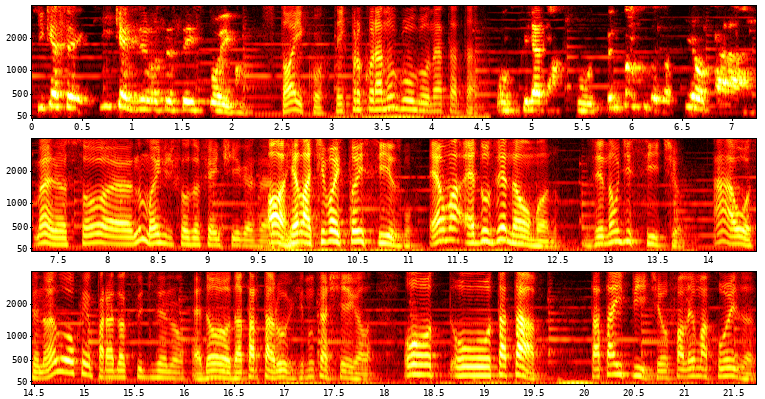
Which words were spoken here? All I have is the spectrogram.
O que, quer ser, que quer dizer você ser estoico? Estoico? Tem que procurar no Google, né, Tata? Ô filha da puta. Você não faz filosofia, ô caralho? Mano, eu sou. Eu não manjo de filosofia antiga, velho. Ó, relativo ao estoicismo. É, uma, é do Zenão, mano. Zenão de sítio. Ah, ô, você não é louco, hein? O paradoxo de Zenão. É do, da tartaruga que nunca chega lá. Ô, ô, Tata. Tata e Pete, eu falei uma coisa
